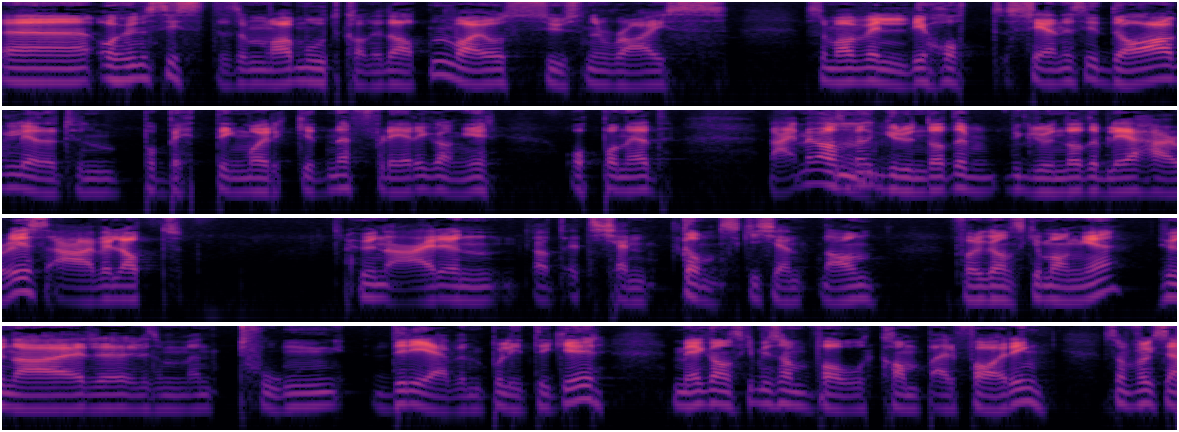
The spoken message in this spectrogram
Uh, og hun siste som var motkandidaten, var jo Susan Rice, som var veldig hot. Senest i dag ledet hun på bettingmarkedene flere ganger, opp og ned. Nei, men, altså, mm. men grunnen, til det, grunnen, til at det, ble Harris, er vel at hun er en, et kjent, ganske kjent navn for ganske mange. Hun er eh, liksom en tung, dreven politiker med ganske mye sånn valgkamperfaring, som f.eks.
